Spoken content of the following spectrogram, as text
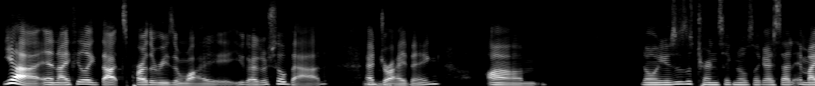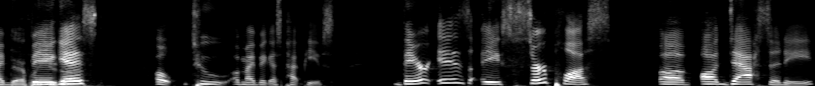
yeah and i feel like that's part of the reason why you guys are so bad at Mhm. driving um no one uses the turn signals like i said and my Definitely biggest oh two of my biggest pet peeves there is a surplus of audacity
